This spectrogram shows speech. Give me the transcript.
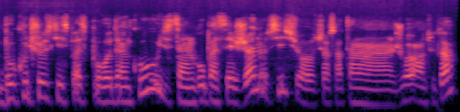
beaucoup de choses qui se passent pour eux d'un coup. C'est un groupe assez jeune aussi sur sur certains joueurs en tout cas,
